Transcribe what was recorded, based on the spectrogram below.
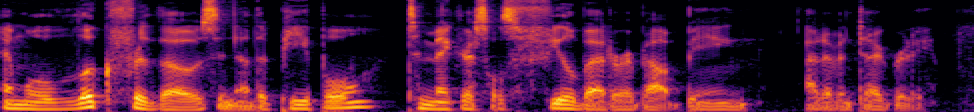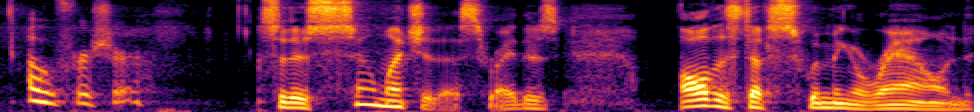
and we'll look for those in other people to make ourselves feel better about being out of integrity Oh, for sure. so there's so much of this, right? There's all this stuff swimming around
